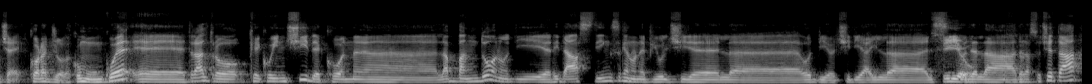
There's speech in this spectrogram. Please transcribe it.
cioè coraggiosa comunque, e tra l'altro che coincide con eh, l'abbandono di Reed Hastings, che non è più il, C- il, eh, oddio, il CDA, il, il CEO CEO. della, della società,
